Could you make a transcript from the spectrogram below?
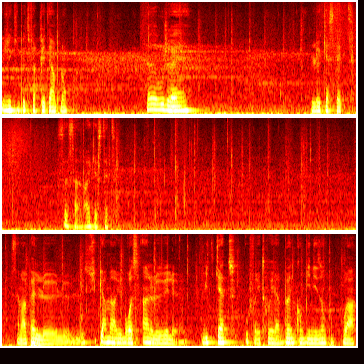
Le jeu qui peut te faire péter un plomb. où je vais Le casse-tête. Ça, c'est un vrai casse-tête. Ça me rappelle le, Super Mario Bros 1, le level 8-4, où il fallait trouver la bonne combinaison pour pouvoir...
